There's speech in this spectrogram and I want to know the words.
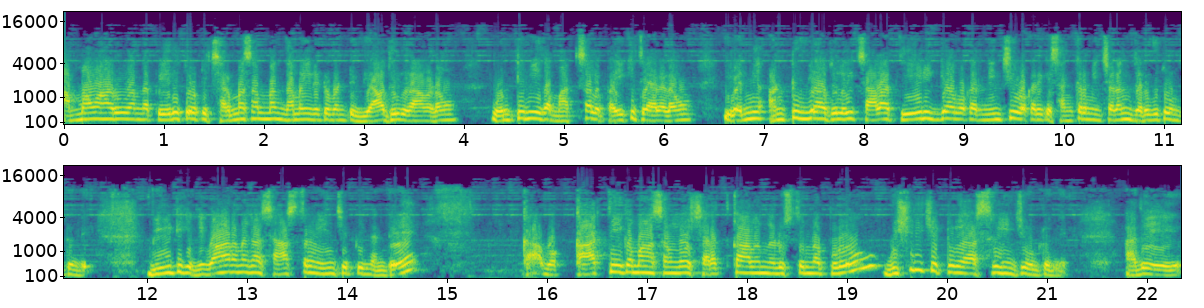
అమ్మవారు అన్న పేరుతోటి చర్మ సంబంధమైనటువంటి వ్యాధులు రావడం ఒంటి మీద మచ్చలు పైకి తేలడం ఇవన్నీ అంటువ్యాధులై చాలా తేలిగ్గా ఒకరి నుంచి ఒకరికి సంక్రమించడం జరుగుతూ ఉంటుంది. వీటికి నివారణగా శాస్త్రం ఏం చెప్పిందంటే కా- కార్తీక మాసంలో శరత్కాలం నడుస్తున్నప్పుడు ఉసిరి చెట్టుని ఆశ్రయించి ఉంటుంది. అదే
